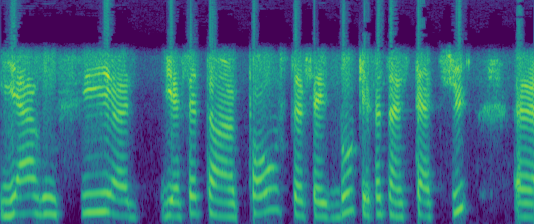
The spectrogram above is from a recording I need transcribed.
hier aussi il a fait un post Facebook, il a fait un statut euh,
